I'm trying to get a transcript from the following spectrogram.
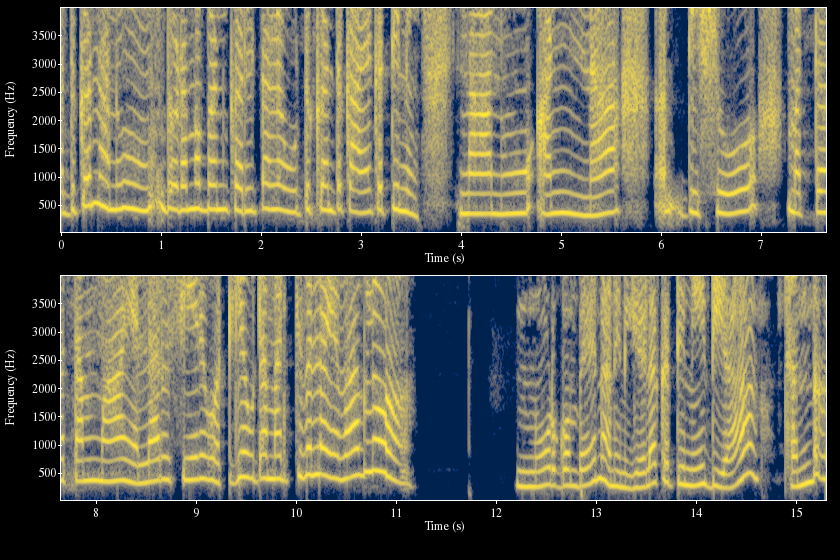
ಅದಕ್ಕೆ ನಾನು ದೊಡ್ಡಮ್ಮ ಬಂದು ಕರಿತಾಳೆ ಊಟಕ್ಕಂತ ಕಾಯಕತ್ತೀನಿ. ನಾನು ಅಣ್ಣ ದಿಶು ಮತ್ತು ತಮ್ಮ ಎಲ್ಲರೂ ಸೇರಿ ಒಟ್ಟಿಗೆ ಊಟ ಮಾಡ್ತೀವಲ್ಲ ಯಾವಾಗಲೂ? ನೋಡ್ ಗೊಂಬೆ ನಾನು ನಿನಗೆ ಹೇಳಕತ್ತೀನಿ. ಇದೆಯಾ ಚಂದಾಗ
